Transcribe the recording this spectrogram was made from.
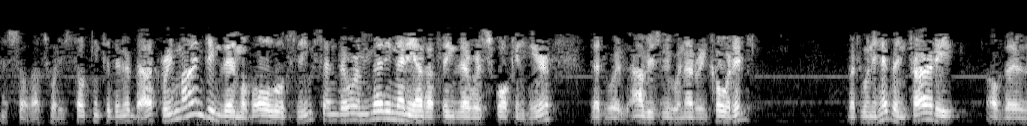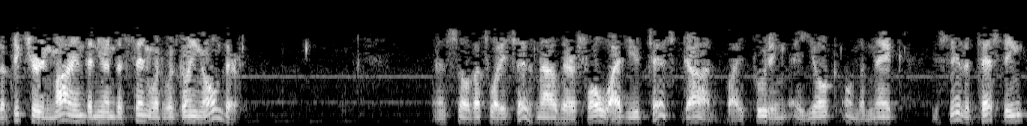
And so that's what he's talking to them about, reminding them of all those things, and there were many, many other things that were spoken here that were obviously were not recorded. But when you have the entirety of the, the picture in mind, then you understand what was going on there. And so that's what he says. Now, therefore, why do you test God by putting a yoke on the neck? You see, the testing,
